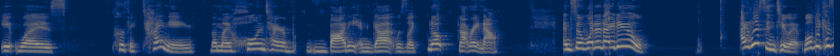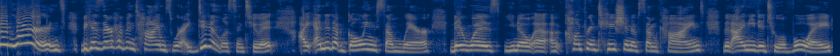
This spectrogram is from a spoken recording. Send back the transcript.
it was perfect timing. But my whole entire body and gut was like, nope, not right now. And so what did I do? I listened to it. Well, because I've learned, because there have been times where I didn't listen to it. I ended up going somewhere. There was, you know, a, a, confrontation of some kind that I needed to avoid,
